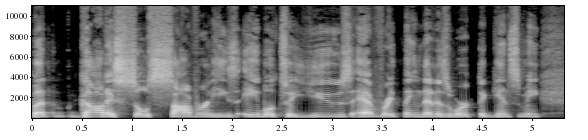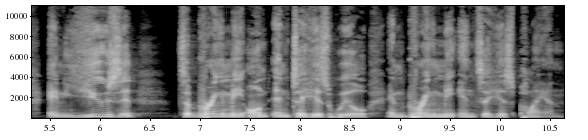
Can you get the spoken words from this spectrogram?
but God is so sovereign. He's able to use everything that has worked against me and use it to bring me on into his will and bring me into his plan.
